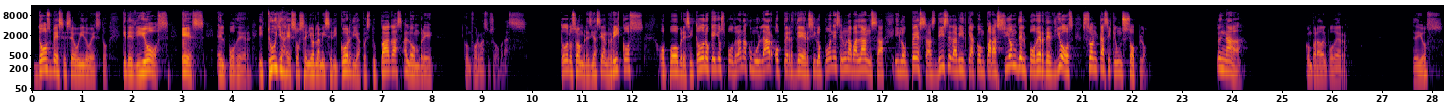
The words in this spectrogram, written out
dos veces he oído esto, que de Dios es el poder. Y tuya es, oh Señor, la misericordia, pues tú pagas al hombre conforme a sus obras. Todos los hombres, ya sean ricos o pobres y todo lo que ellos podrán acumular o perder, si lo pones en una balanza y lo pesas, dice David que a comparación del poder de Dios son casi que un soplo. No es nada comparado al poder de Dios.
